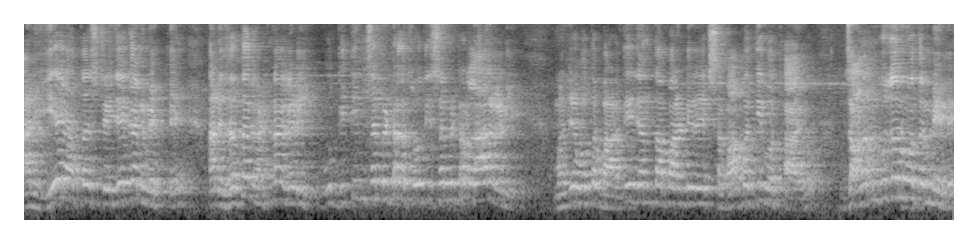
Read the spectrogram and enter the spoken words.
आणि हे आता स्टेजेकाने भेटते आणि जत घटना घडी वो दी तीनशे मीटर चौतीसशे मीटर लार घडी. म्हणजे होतं भारतीय जनता पार्टीचे एक सभापती होता आयो जाणूनबुजून होतं मेले.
